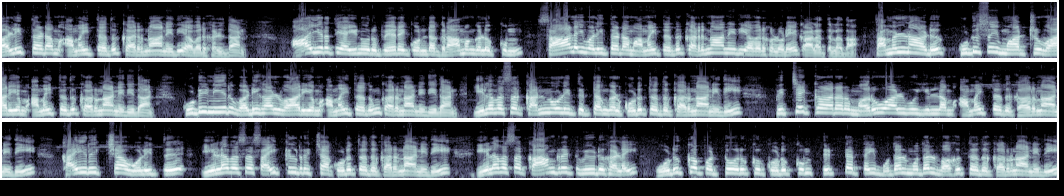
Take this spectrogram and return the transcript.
வழித்தடம் அமைத்தது கருணாநிதி அவர்கள்தான் ஆயிரத்தி ஐநூறு பேரை கொண்ட கிராமங்களுக்கும் சாலை வழித்தடம் அமைத்தது கருணாநிதி அவர்களுடைய காலத்துல தான் தமிழ்நாடு குடிசை மாற்று வாரியம் அமைத்தது கருணாநிதி தான் குடிநீர் வடிகால் வாரியம் அமைத்ததும் கருணாநிதி தான் இலவச கண்ணொளி திட்டங்கள் கொடுத்தது கருணாநிதி. பிச்சைக்காரர் மறுவாழ்வு இல்லம் அமைத்தது கருணாநிதி. கை ரிக்ஷா ஒழித்து இலவச சைக்கிள் ரிக்ஷா கொடுத்தது கருணாநிதி. இலவச காங்கிரீட் வீடுகளை ஒடுக்கப்பட்டோருக்கு கொடுக்கும் திட்டத்தை முதல் முதல் வகுத்தது கருணாநிதி.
